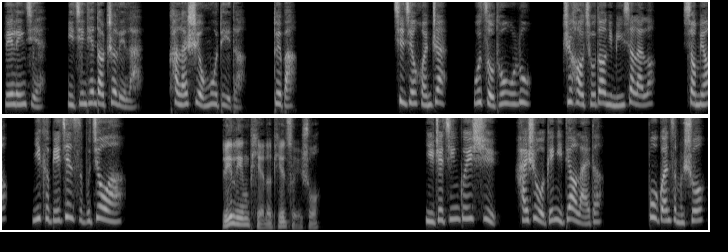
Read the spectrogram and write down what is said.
玲玲姐，你今天到这里来，看来是有目的的，对吧？欠钱还债，我走投无路，只好求到你名下来了。小苗，你可别见死不救啊！”玲玲撇了撇嘴说：“你这金龟婿还是我给你调来的，不管怎么说。”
